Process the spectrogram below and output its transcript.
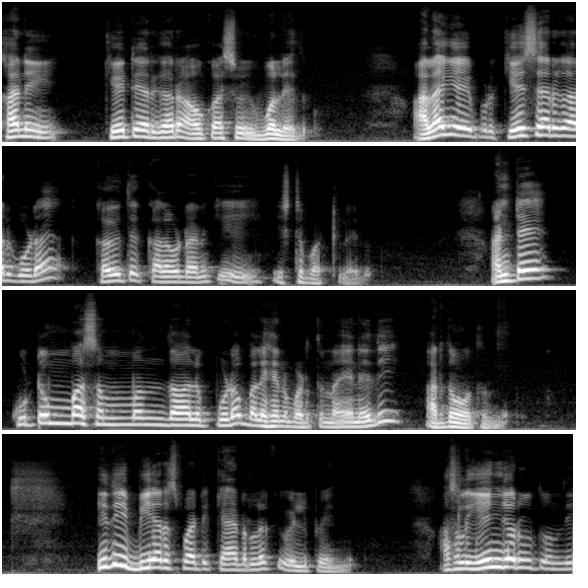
కానీ కేటీఆర్ గారు అవకాశం ఇవ్వలేదు. అలాగే ఇప్పుడు కేసీఆర్ గారు కూడా కవిత కలవడానికి ఇష్టపడలేదు. అంటే కుటుంబ సంబంధాలు కూడా బలహీనపడుతున్నాయి అనేది అర్థమవుతుంది. ఇది బీఆర్ఎస్ పార్టీ క్యాడర్లోకి వెళ్ళిపోయింది. అసలు ఏం జరుగుతుంది?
